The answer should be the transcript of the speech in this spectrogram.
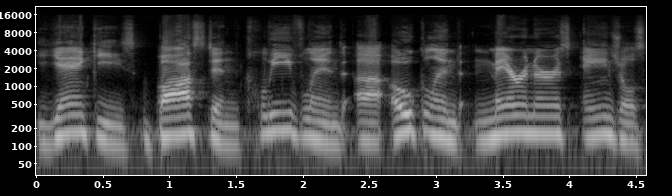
Yankees, Boston, Cleveland, uh, Oakland, Mariners, Angels.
